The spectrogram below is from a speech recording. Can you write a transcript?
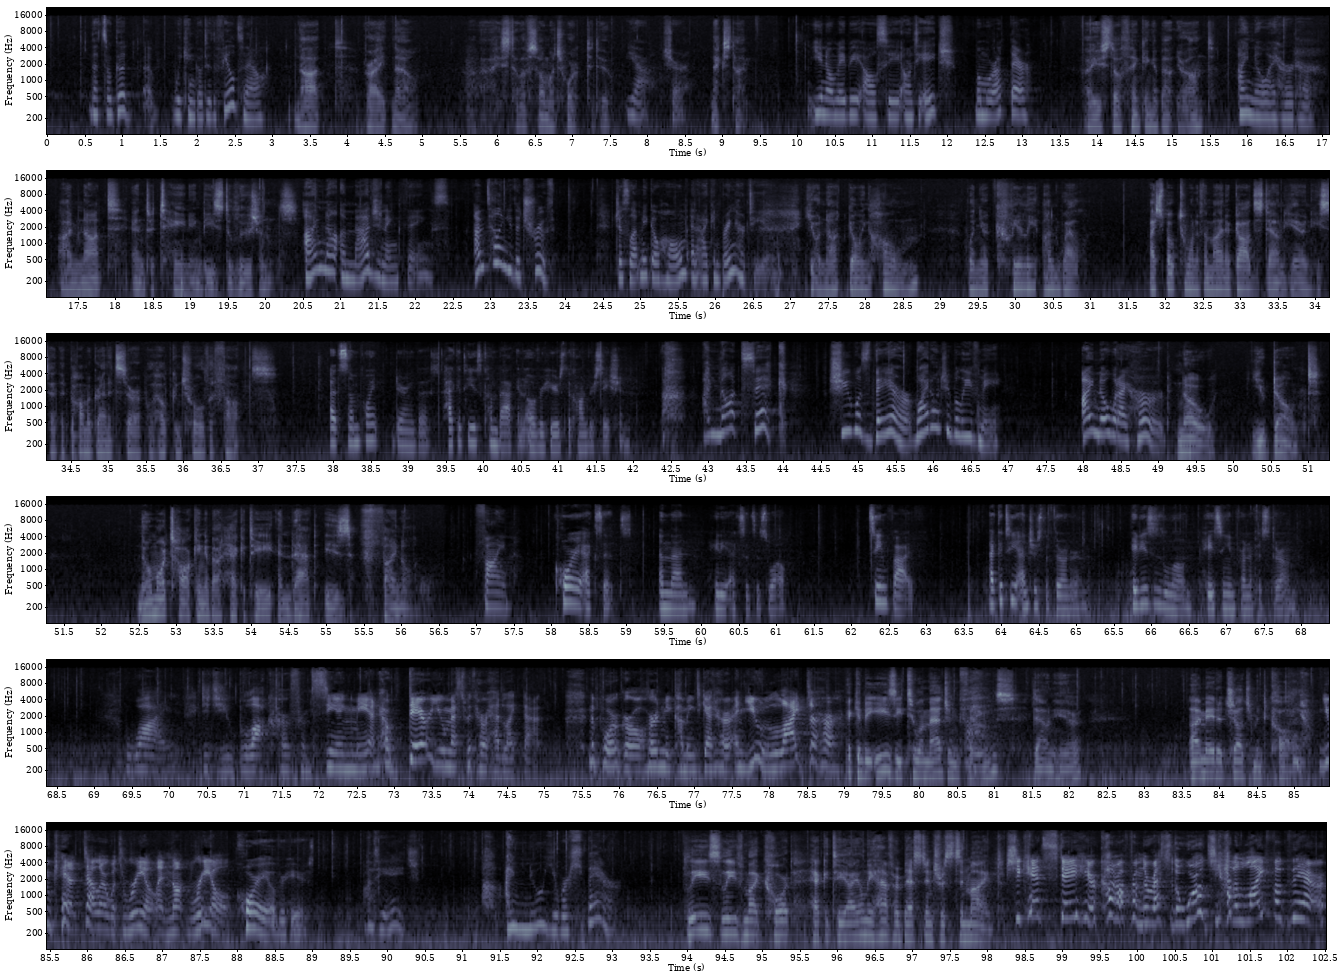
That's so good. Uh, we can go to the fields now. Not right now. I still have so much work to do. Yeah, sure. Next time. You know, maybe I'll see Auntie H when we're up there. Are you still thinking about your aunt? I know I heard her. I'm not entertaining these delusions. I'm not imagining things. I'm telling you the truth. Just let me go home and I can bring her to you. You're not going home when you're clearly unwell. I spoke to one of the minor gods down here, and he said that pomegranate syrup will help control the thoughts. At some point during this, Hecate has come back and overhears the conversation. I'm not sick. She was there. Why don't you believe me? I know what I heard. No, you don't. No more talking about Hecate, and that is final. Fine. Kore exits, and then Hades exits as well. Scene 5 Hecate enters the throne room. Hades is alone, pacing in front of his throne. Why did you block her from seeing me? And how dare you mess with her head like that? The poor girl heard me coming to get her, and you lied to her. It can be easy to imagine ah. things down here. I made a judgment call. No, You can't tell her what's real and not real. Kore overhears. Auntie H. I knew you were there. Please leave my court, Hecate. I only have her best interests in mind. She can't stay here, cut off from the rest of the world. She had a life up there.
